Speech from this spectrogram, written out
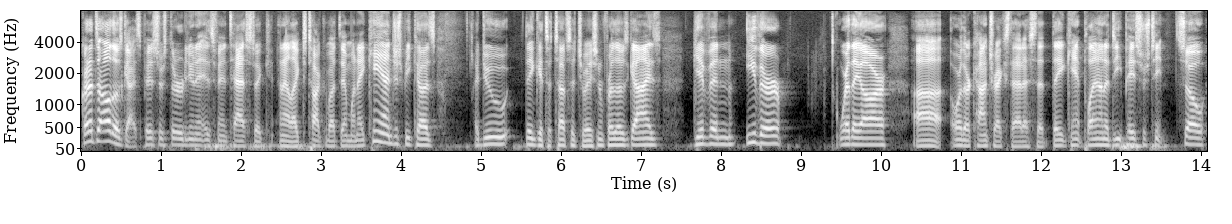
Credit to all those guys. Pacers' third unit is fantastic, and I like to talk about them when I can just because I do think it's a tough situation for those guys given either where they are uh, or their contract status that they can't play on a deep Pacers team. So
